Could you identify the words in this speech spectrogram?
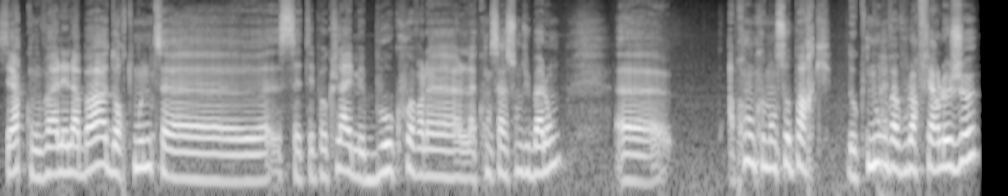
C'est-à-dire qu'on va aller là-bas. Dortmund, euh, cette époque-là, aimait beaucoup avoir la, la conservation du ballon. Euh, après, on commence au parc. Donc, nous, Ouais. on va vouloir faire le jeu.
